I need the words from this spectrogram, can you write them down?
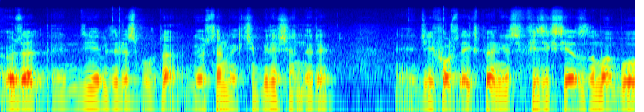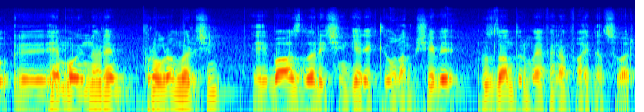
Özel e, diyebiliriz burada göstermek için bileşenleri. E, GeForce Experience Physics yazılımı bu e, hem oyunlar hem programlar için bazıları için gerekli olan bir şey ve hızlandırmaya falan faydası var.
